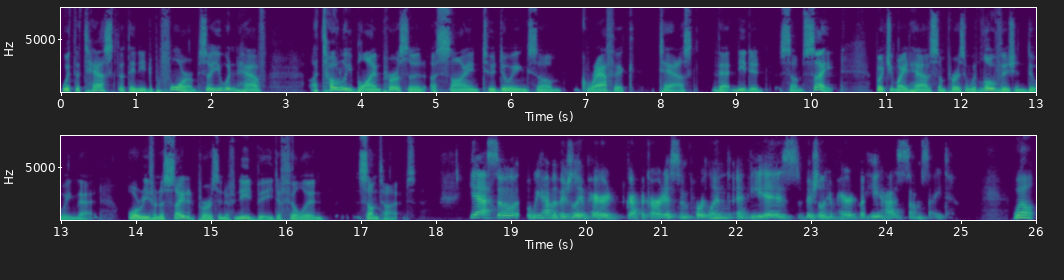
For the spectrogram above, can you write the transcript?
with the task that they need to perform. So you wouldn't have a totally blind person assigned to doing some graphic task that needed some sight, but you might have some person with low vision doing that, or even a sighted person if need be to fill in sometimes. Yeah, so we have a visually impaired graphic artist in Portland, and he is visually impaired, but he has some sight. Well,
